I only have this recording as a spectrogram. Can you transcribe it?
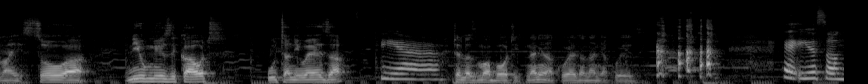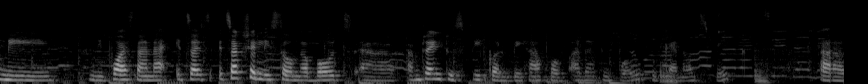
Nice. So uh, new music out, Utaniweza. Yeah. Tell us more about it. Nani anakuweza, nani akuwezi? Hey, your song ni ni poa sana. It's a, it's actually song about uh, I'm trying to speak on behalf of other people who cannot speak. Uh,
